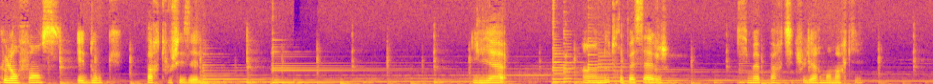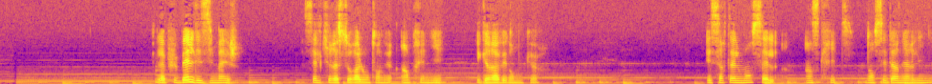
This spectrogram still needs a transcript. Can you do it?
que l'enfance est donc partout chez elle. Il y a un autre passage qui m'a particulièrement marqué. La plus belle des images, celle qui restera longtemps imprégnée et gravée dans mon cœur, est certainement celle inscrite dans ces dernières lignes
